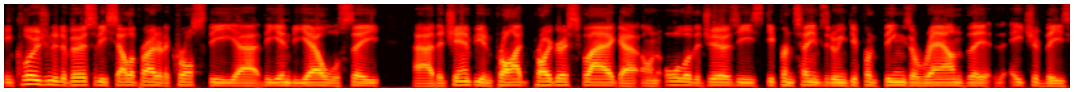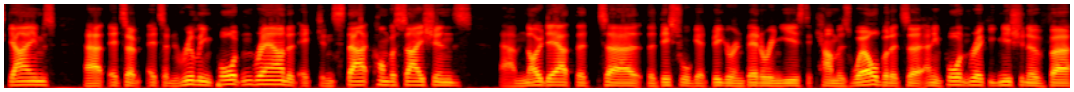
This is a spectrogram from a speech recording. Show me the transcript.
inclusion and diversity celebrated across the uh, the NBL. We'll see uh, the champion pride progress flag uh, on all of the jerseys. Different teams are doing different things around the, each of these games. It's a it's a really important round. It, it can start conversations. Um, no doubt that uh, that this will get bigger and better in years to come as well. But it's a, an important recognition of uh,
